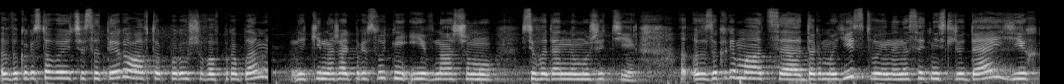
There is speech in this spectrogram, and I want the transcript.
використовуючи сатиру, автор порушував проблеми. Які, на жаль, присутні і в нашому сьогоденному житті. Зокрема, це дармоїдство і ненаситність людей, їх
